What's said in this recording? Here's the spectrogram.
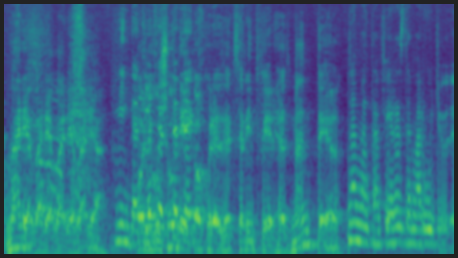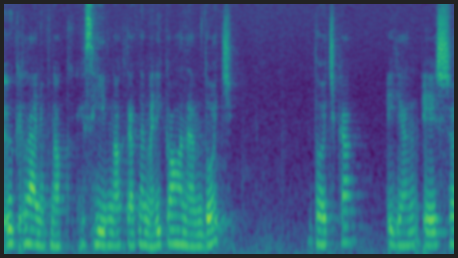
várjál, várjál, várjál, várjál. Mindent Anyósodék, akkor ezek szerint férhez mentél? Nem mentem férhez, de már úgy ők lányoknak hívnak, tehát nem Erika, hanem Docs. Docska. Igen, és uh,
